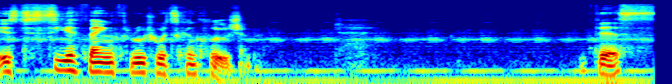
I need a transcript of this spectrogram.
is to see a thing through to its conclusion. this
